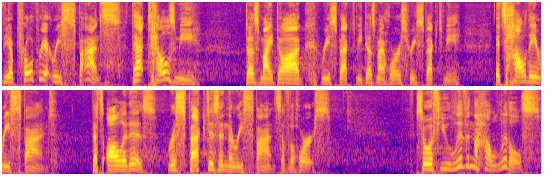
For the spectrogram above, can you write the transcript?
The appropriate response, that tells me does my dog respect me? Does my horse respect me? It's how they respond. That's all it is. Respect is in the response of the horse. So if you live in the how littles,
